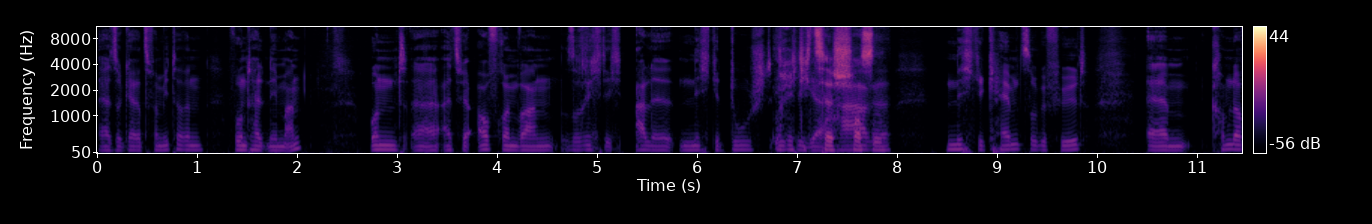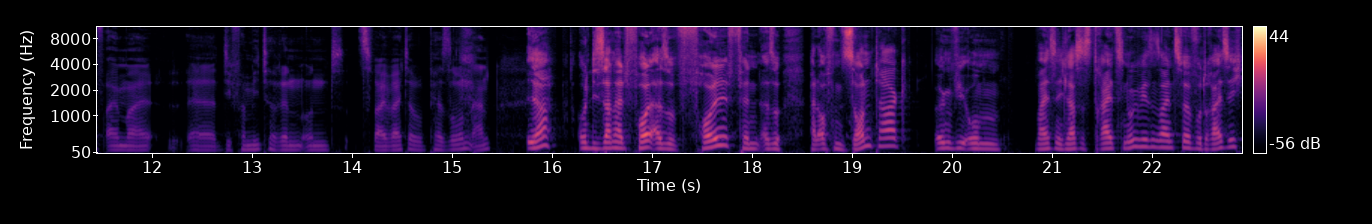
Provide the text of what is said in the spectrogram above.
also Gerrits Vermieterin, wohnt halt nebenan. Und äh, als wir aufräumen waren, so richtig alle nicht geduscht, richtig zerschossen, Haare, nicht gekämmt so gefühlt. Ähm, kommt auf einmal äh, die Vermieterin und zwei weitere Personen an. Ja, und die sahen halt voll, also voll, also halt auf den Sonntag irgendwie um, weiß nicht, lass es 13 Uhr gewesen sein, 12.30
